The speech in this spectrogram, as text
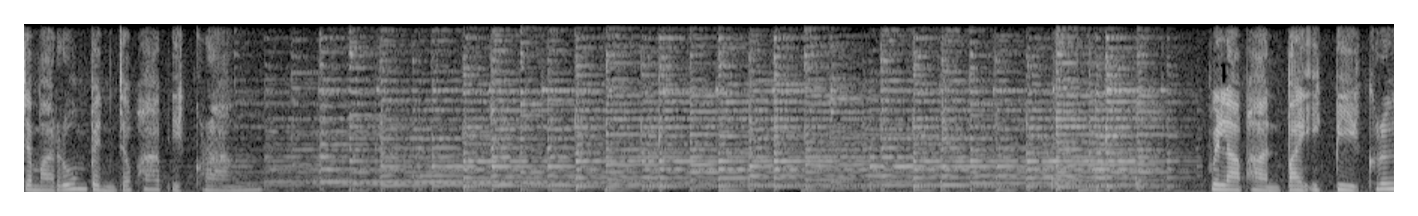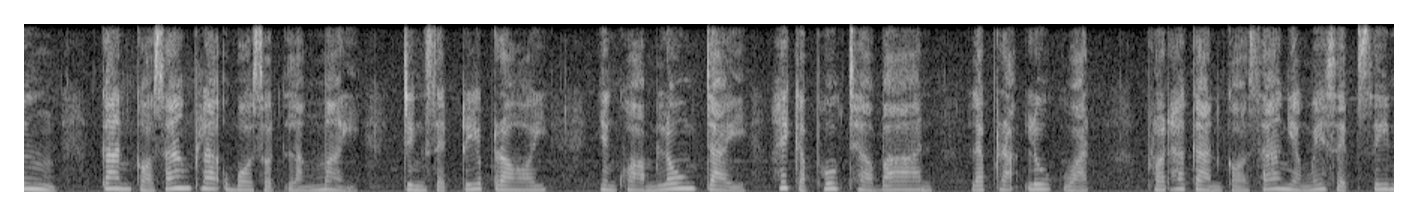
จะมาร่วมเป็นเจ้าภาพอีกครั้งเวลาผ่านไปอีกปีครึ่ง การก่อสร้างพระอุโบสถหลังใหม่จึงเสร็จเรียบร้อยยังความโล่งใจให้กับพวกชาวบ้านและพระลูกวัด เพราะถ้าการก่อสร้างยังไม่เสร็จสิ้น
